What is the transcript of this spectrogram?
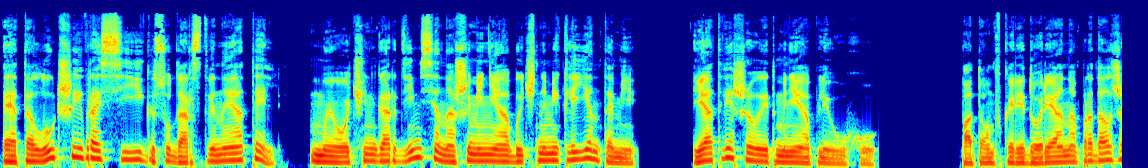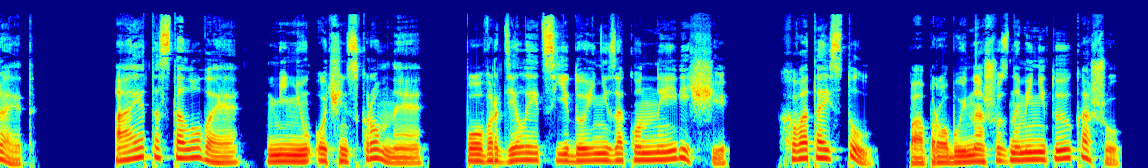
Это лучший в России государственный отель. Мы очень гордимся нашими необычными клиентами. И отвешивает мне оплеуху. Потом в коридоре она продолжает. А это столовая. Меню очень скромное. Повар делает с едой незаконные вещи. Хватай стул. Попробуй нашу знаменитую кашу.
